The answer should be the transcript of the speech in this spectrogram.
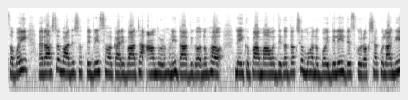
सबै राष्ट्रवादी शक्तिबीच सहकारीबाट आन्दोलन हुने दावी गर्नुभयो। नेकपा माओवादीका अध्यक्ष मोहन वैद्यले देशको रक्षाको लागि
